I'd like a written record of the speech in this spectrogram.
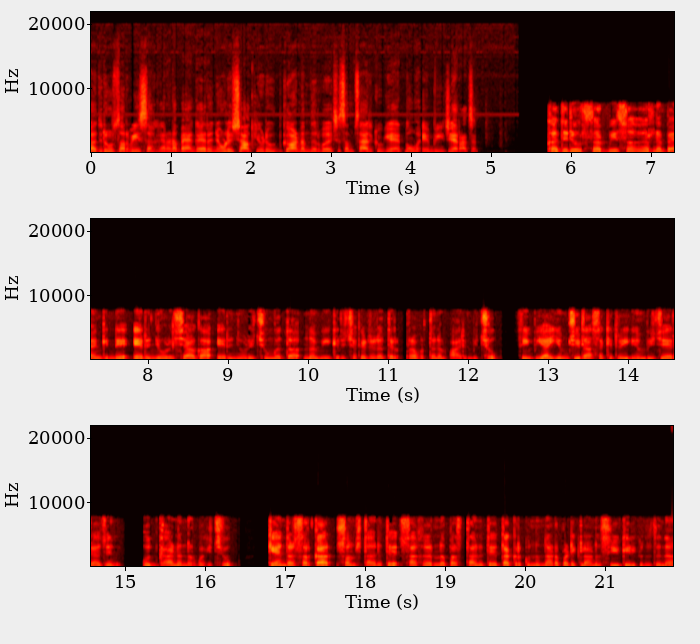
കതിരൂർ സർവീസ് സഹകരണ ബാങ്ക് എരഞ്ഞോളി ശാഖയുടെ ഉദ്ഘാടനം നിർവഹിച്ച് സംസാരിക്കുകയായിരുന്നു M V Jayarajan. Kathirur service സഹകരണ ബാങ്കിന്റെ എരഞ്ഞോളി ശാഖ എരഞ്ഞോളി ചുങ്കത്ത് നവീകരിച്ച കെട്ടിടത്തിൽ പ്രവർത്തനം ആരംഭിച്ചു. സി ജില്ലാ സെക്രട്ടറി എം വി ജയരാജൻ ഉദ്ഘാടനം നിർവഹിച്ചു. കേന്ദ്ര സർക്കാർ സംസ്ഥാനത്തെ സഹകരണ പ്രസ്ഥാനത്തെ തകർക്കുന്ന നടപടികളാണ് സ്വീകരിക്കുന്നതെന്ന്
